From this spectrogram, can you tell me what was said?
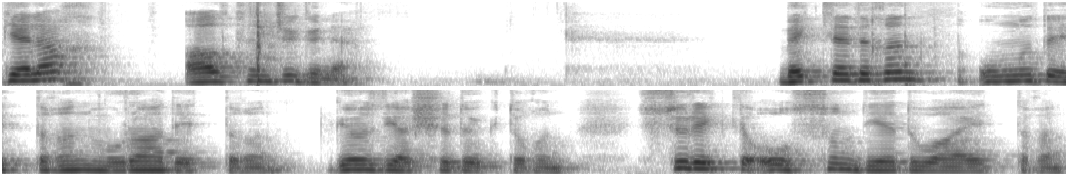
Gelak 6. güne. Beklediğin, umut ettiğin, murad ettiğin, gözyaşı döktüğün, sürekli olsun diye dua ettiğin,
